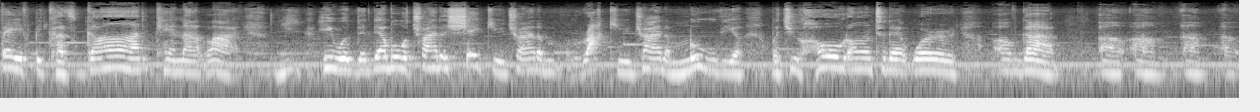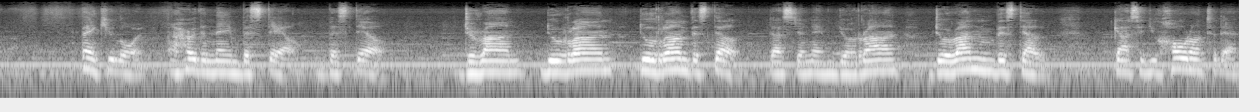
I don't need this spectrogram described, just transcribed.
faith because God cannot lie. He will. The devil will try to shake you, try to rock you, try to move you, but you hold on to that word of God. Uh, um, um, uh, thank you, Lord. I heard the name Bestel. Bestel. Duran, Duran, Duran Vestel. That's your name. Duran, Duran Vestel. God said, you hold on to that.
